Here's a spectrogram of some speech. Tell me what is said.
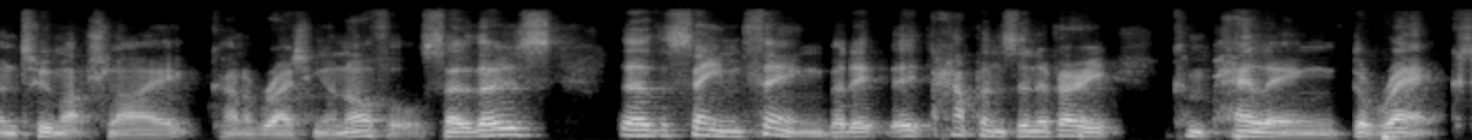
and too much like kind of writing a novel? So those they're the same thing but it, it happens in a very compelling direct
